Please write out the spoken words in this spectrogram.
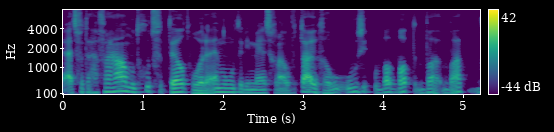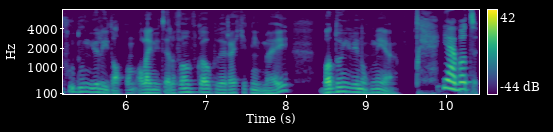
ja, het verhaal moet goed verteld worden. En we moeten die mensen gaan overtuigen. Hoe, hoe, wat, wat, wat- hoe doen jullie dat? Want alleen die telefoon verkopen, daar red je het niet mee. Wat doen jullie nog meer? Ja, wat,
